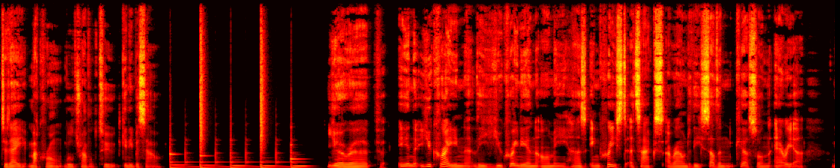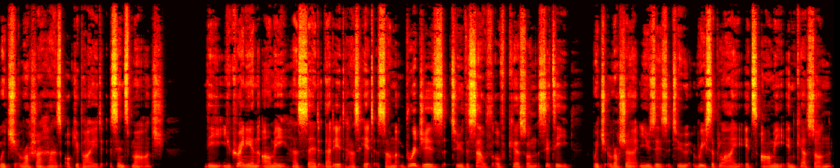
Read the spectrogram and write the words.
Today, Macron will travel to Guinea Bissau. Europe. In Ukraine, the Ukrainian army has increased attacks around the southern Kherson area, which Russia has occupied since March. The Ukrainian army has said that it has hit some bridges to the south of Kherson city, which Russia uses to resupply its army in Kherson.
